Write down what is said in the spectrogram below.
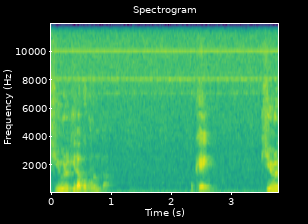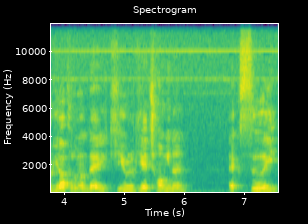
기울기라고 부른다. 오케이? 기울기라 부르는데 이 기울기의 정의는 x의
